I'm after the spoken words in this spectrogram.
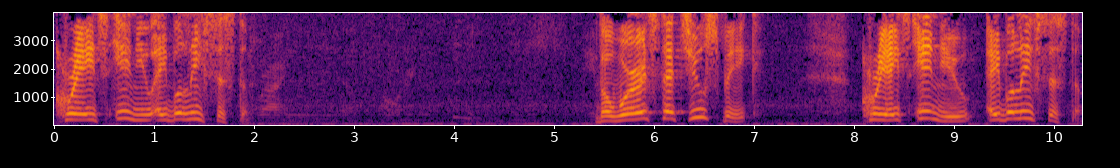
creates in you a belief system. The words that you speak creates in you a belief system.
